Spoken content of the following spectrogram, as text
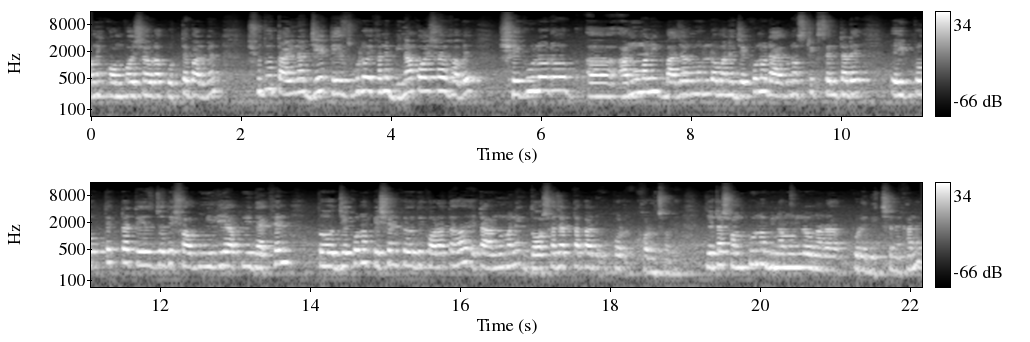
অনেক কম পয়সায় ওরা করতে পারবেন। শুধু তাই না, যে টেস্টগুলো এখানে বিনা পয়সায় হবে, সেগুলোরও আনুমানিক বাজার মূল্য মানে যে কোনো ডায়াগনস্টিক সেন্টারে এই প্রত্যেকটা টেস্ট যদি সব মিলিয়ে আপনি দেখেন তো যে কোনো পেশেন্টকে যদি করাতে হয়, এটা আনুমানিক দশ হাজার টাকার উপর খরচ হবে, যেটা সম্পূর্ণ বিনামূল্যে ওনারা করে দিচ্ছেন এখানে।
